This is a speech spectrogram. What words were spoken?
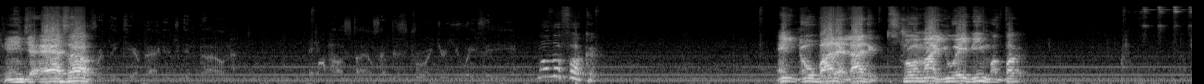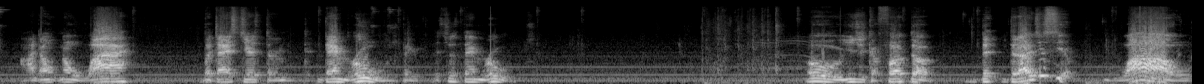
Clean your ass up, Hostiles have destroyed your UAV. motherfucker. Ain't nobody allowed to destroy my UAV, motherfucker. I don't know why, but that's just them, them rules, baby. It's just them rules. Oh, you just got fucked up. Did, did I just see a... Wow.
